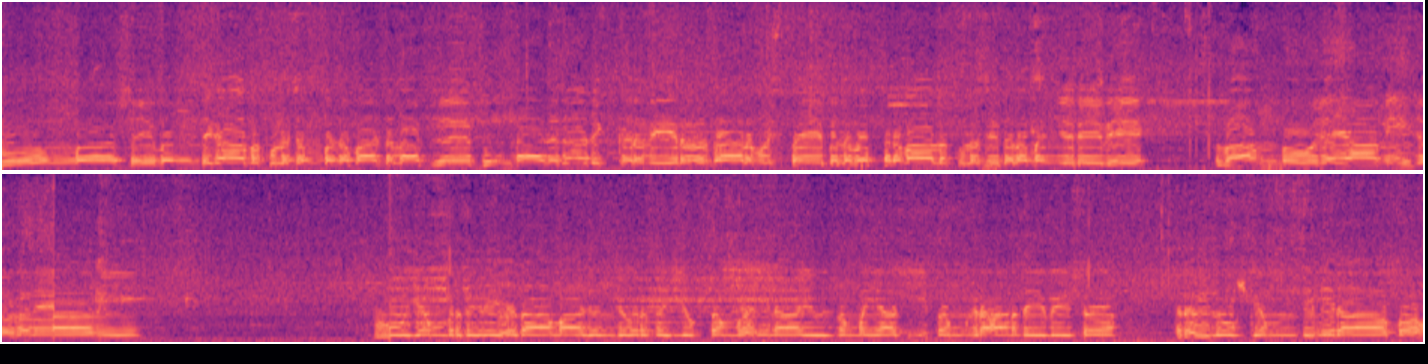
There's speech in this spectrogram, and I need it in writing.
ओम श्रीवंदिका बकुलचंपक पाटलाब्जे पुन्नागजादिकरवीरसार पुष्पे बिल्व प्रवाल तुलसीदल मंजरेभे स्वां पूजयामि जगदयामि भूयं प्रतिगृहदामाजञ्जवर्तयुक्तं वहिनायुतं मया दीपं ग्रहणदेवेश त्रैलोक्यं तिमिरापः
